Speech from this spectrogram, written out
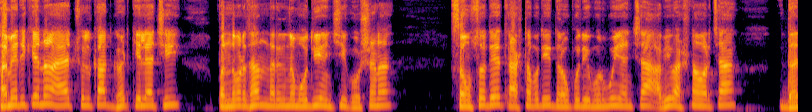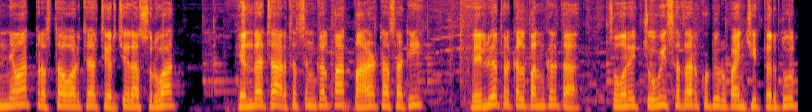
अमेरिकेनं आयात शुल्कात घट केल्याची पंतप्रधान नरेंद्र मोदी यांची घोषणा संसदेत राष्ट्रपती द्रौपदी मुर्मू यांच्या अभिभाषणावरच्या धन्यवाद प्रस्तावावरच्या चर्चेला सुरुवात. यंदाच्या अर्थसंकल्पात महाराष्ट्रासाठी रेल्वे प्रकल्पांकरता सुमारे चोवीस हजार कोटी रुपयांची तरतूद.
